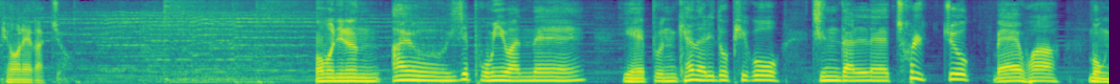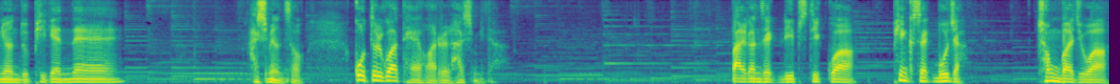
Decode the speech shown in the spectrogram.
변해갔죠. 어머니는 아유 이제 봄이 왔네. 예쁜 개나리도 피고 진달래, 철쭉, 매화, 목련도 피겠네. 하시면서 꽃들과 대화를 하십니다. 빨간색 립스틱과 핑크색 모자, 청바지와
